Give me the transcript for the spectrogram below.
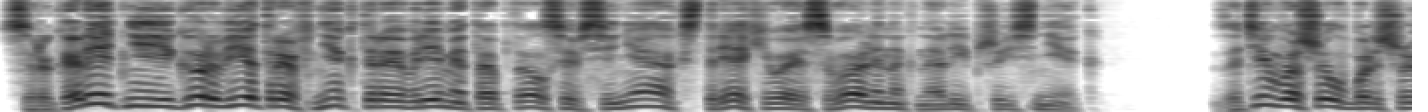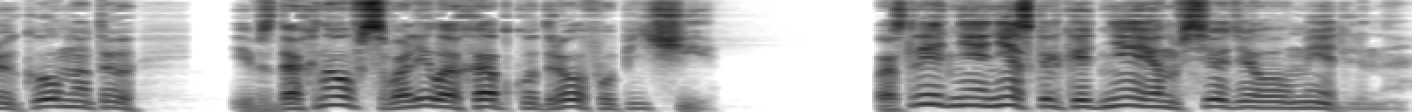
Сорокалетний Егор Ветров некоторое время топтался в синях, стряхивая с валенок налипший снег. Затем вошел в большую комнату и, вздохнув, свалил охапку дров у печи. Последние несколько дней он все делал медленно.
